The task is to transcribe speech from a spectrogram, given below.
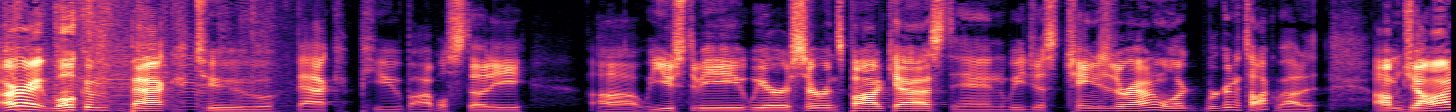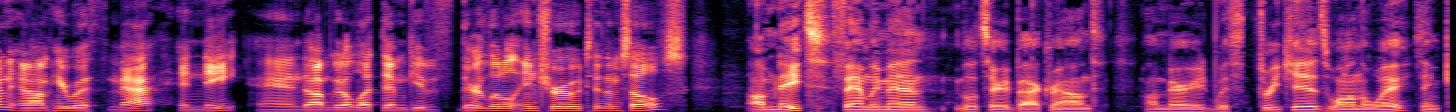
All right, welcome back to Back Pew Bible Study. Uh, we used to be We Are a Servants podcast, and we just changed it around, and we're, we're going to talk about it. I'm Jon, and I'm here with Matt and Nate, and I'm going to let them give their little intro to themselves. I'm Nate, family man, military background. I'm married with three kids, one on the way. I think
